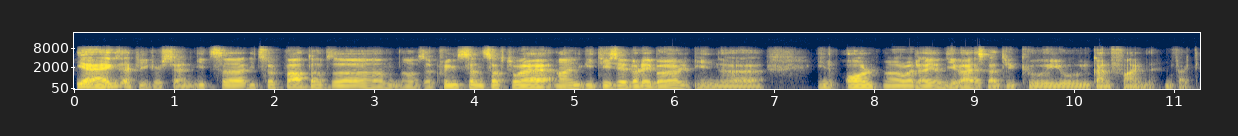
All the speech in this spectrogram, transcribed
Yeah, exactly, Christian. It's a uh, it's a part of the of the Crimson software, and it is available in uh, in all Red Lion device that you you you can find. In fact.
